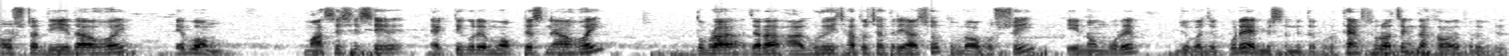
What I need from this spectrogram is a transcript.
নোটসটা দিয়ে দেওয়া হয় এবং মাসে শেষে একটি করে মক টেস্ট নেওয়া হয়। তোমরা যারা আগ্রহী ছাত্রছাত্রী আছো, তোমরা অবশ্যই এই নম্বরে যোগাযোগ করে অ্যাডমিশন নিতে পারো। থ্যাংকস ফর ওয়াচিং দেখা হবে পরবর্তীতে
